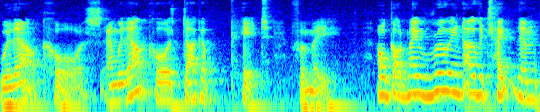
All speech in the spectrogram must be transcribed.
without cause, and without cause dug a pit for me. Oh God, may ruin overtake them.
